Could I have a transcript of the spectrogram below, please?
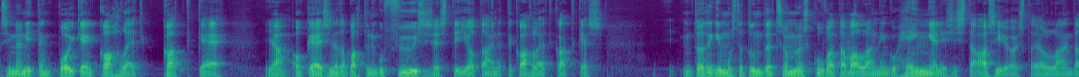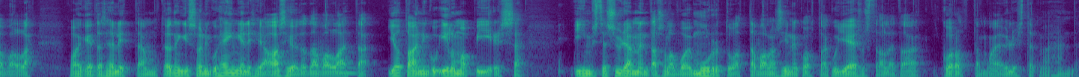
siinä niiden poikien kahleet katkee ja okei, siinä tapahtui niinku fyysisesti jotain, että kahleet katkes. Jotenkin musta tuntuu, että se on myös kuva tavallaan niinku hengellisistä asioista jollain tavalla – vaikeita selittää, mutta jotenkin se on niin kuin hengellisiä asioita tavallaan, että jotain niin kuin ilmapiirissä ihmisten sydämen tasolla voi murtua tavallaan siinä kohtaa, kun Jeesusta aletaan korottamaan ja ylistämään häntä.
